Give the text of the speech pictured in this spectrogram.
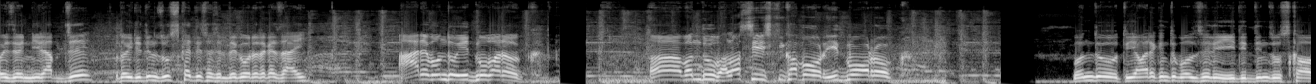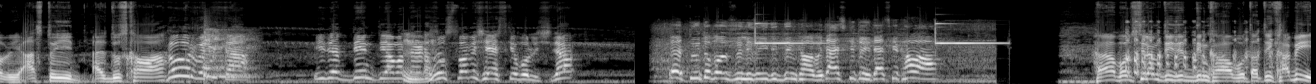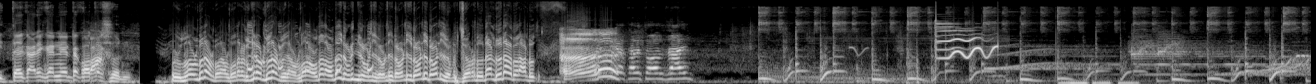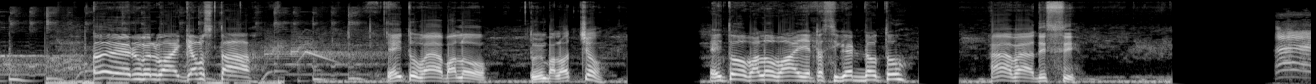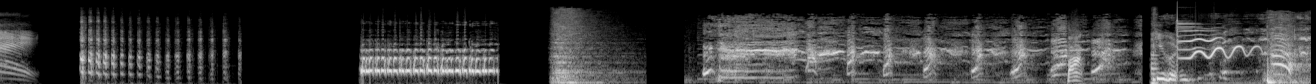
ওই যে নীরব যে ও তো ঈদের দিন জুস খাইতে চাইছিল দেখে ওটা জায়গায় যাই। আরে বন্ধু ঈদ মোবারক। হ্যাঁ বন্ধু ভালো আছিস? কি খবর? ঈদ মোবারক। বন্ধু তুই আমারে কিন্তু বলছিলি ঈদের দিন জুস খাওয়াবি। আজ তো ঈদ আজ জুস খাওয়া। দূর বেটা ঈদের দিন তুই আমার একটা জুস পাবি সে আজকে বলিস না এ তুই তো বলছিলি তো ঈদের দিন খাওয়াবে তা আজকে তো ঈদ আজকে খাওয়া। হ্যাঁ বলছিলাম তুই দিন খাওয়াবো তা তুই খাবি? তাই কানে কানে একটা কথা শোন। চল যাই রুবেল ভাই কি অবস্থা? এই তো ভাইয়া ভালো। তুমি ভালো হচ্ছ এই তো ভালো ভাই একটা সিগারেট দাও তো। হ্যাঁ ভাইয়া দিচ্ছি। 有人。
